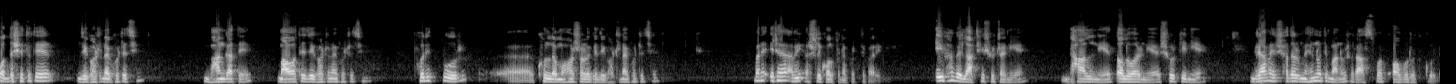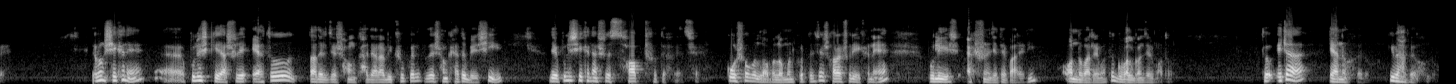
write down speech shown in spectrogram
পদ্মা সেতুতে যে ঘটনা ঘটেছে, ভাঙ্গাতে, মাওয়াতে যে ঘটনা ঘটেছে, ফরিদপুর খুলনা মহাসড়কে যে ঘটনা ঘটেছে মানে এটা আমি আসলে কল্পনা করতে পারিনি। এইভাবে লাঠি সোটা নিয়ে, ঢাল নিয়ে, তলোয়ার নিয়ে, সরকি নিয়ে গ্রামের সাধারণ মেহনতি মানুষ রাজপথ অবরোধ করবে। এবং সেখানে পুলিশকে আসলে এত তাদের যে সংখ্যা, যারা বিক্ষোভ করে, তাদের সংখ্যা এত বেশি যে পুলিশ এখানে আসলে সফট হতে হয়েছে। কৌশল অবলম্বন করতে হয়েছে। সরাসরি এখানে পুলিশ অ্যাকশনে যেতে পারেনি, অন্যবারের মতো, গোপালগঞ্জের মতো। তো এটা কেন হলো? কীভাবে হলো?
